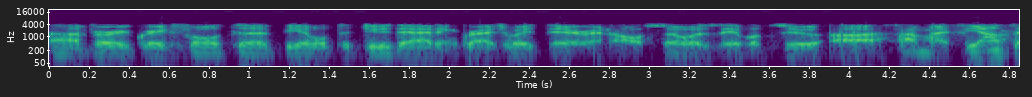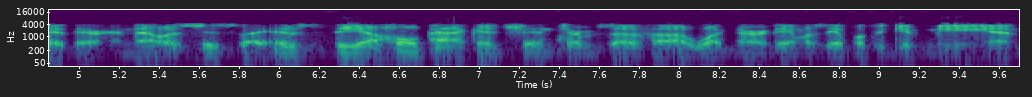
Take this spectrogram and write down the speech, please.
uh, very grateful to be able to do that and graduate there, and also was able to uh, find my fiance there, and that was just it was the uh, whole package in terms of uh, what Notre Dame was able to give me, and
